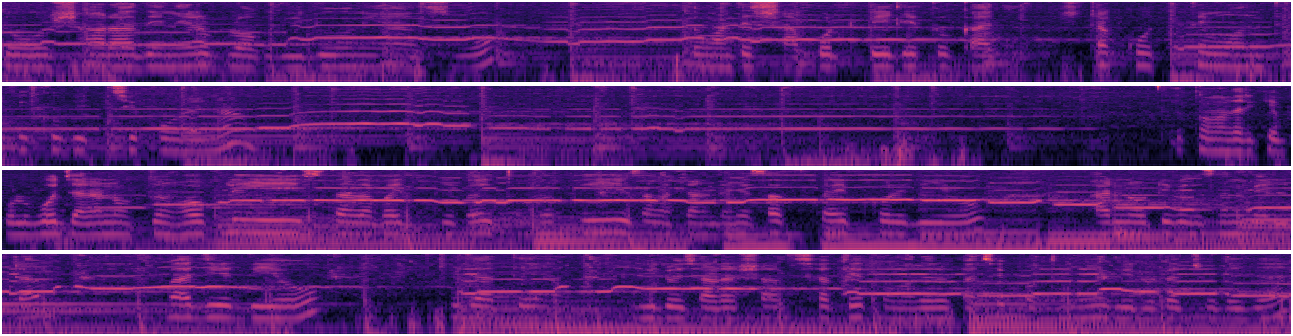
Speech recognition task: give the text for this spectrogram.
তো সারা দিনের ব্লগ ভিডিও নিয়ে আসব। তোমাদের সাপোর্ট পেলে তো কাজটা করতে মন থেকে খুব ইচ্ছে করে না। তোমাদেরকে বলব, যারা নতুন হোক প্লিজ দাদাভাই দিদিভাই তোমরা প্লিজ আমার চ্যানেলটাকে সাবস্ক্রাইব করে দিও। আর নোটিফিকেশান বেলটা বাজিয়ে দিও যাতে ভিডিও ছাড়ার সাথে সাথে তোমাদের কাছে প্রথমে ভিডিওটা চলে যায়।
